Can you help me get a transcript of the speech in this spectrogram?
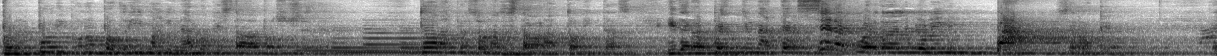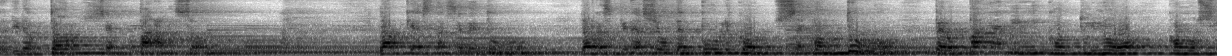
pero el público no podría imaginar lo que estaba por suceder. Todas las personas estaban atónitas y de repente una tercera cuerda del violín ¡pam! se rompió. El director se paralizó. La orquesta se detuvo la respiración del público se contuvo, pero Paganini continuó como si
